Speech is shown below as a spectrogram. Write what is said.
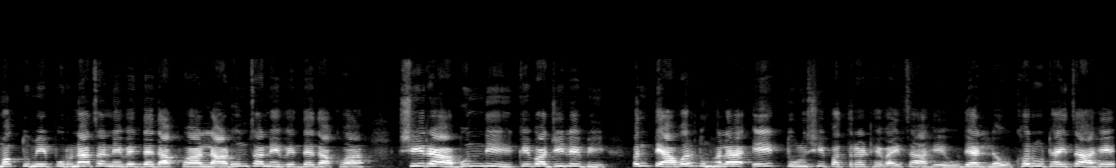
मग तुम्ही पुरणाचा नैवेद्य दाखवा लाडूंचा नैवेद्य दाखवा. शिरा बुंदी किंवा जिलेबी पण त्यावर तुम्हाला एक तुळशीपत्र ठेवायचं आहे. उद्या लवकर उठायचं आहे.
